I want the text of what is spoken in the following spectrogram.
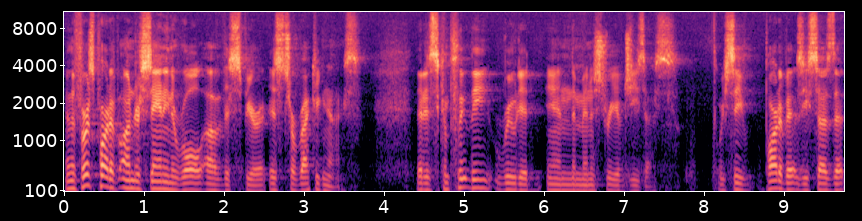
And the first part of understanding the role of the Spirit is to recognize that it's completely rooted in the ministry of Jesus. We see part of it as he says that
